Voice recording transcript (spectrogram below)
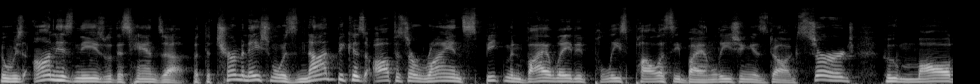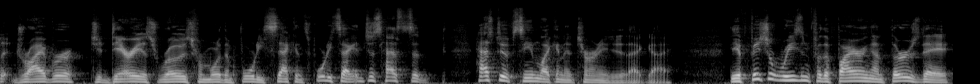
Who was on his knees with his hands up. But the termination was not because Officer Ryan Speakman violated police policy by unleashing his dog Surge, who mauled driver Jadarrius Rose for more than 40 seconds. 40 seconds. It just has to has to have seemed like an eternity to that guy. The official reason for the firing on Thursday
